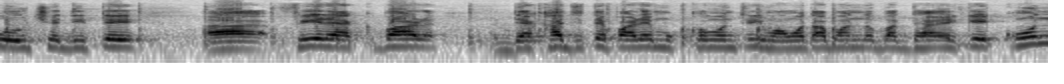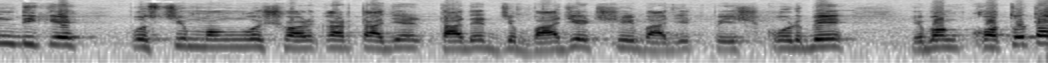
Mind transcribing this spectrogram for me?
পৌঁছে দিতে ফের একবার দেখা যেতে পারে মুখ্যমন্ত্রী মমতা বন্দ্যোপাধ্যায়কে। কোন দিকে পশ্চিমবঙ্গ সরকার তাদের তাদের যে বাজেট সেই বাজেট পেশ করবে এবং কতটা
